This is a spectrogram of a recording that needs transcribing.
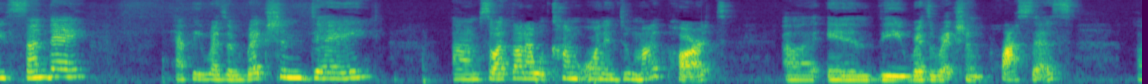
Happy Sunday. Happy Resurrection Day. Um, so I thought I would come on and do my part uh, in the resurrection process. Uh,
